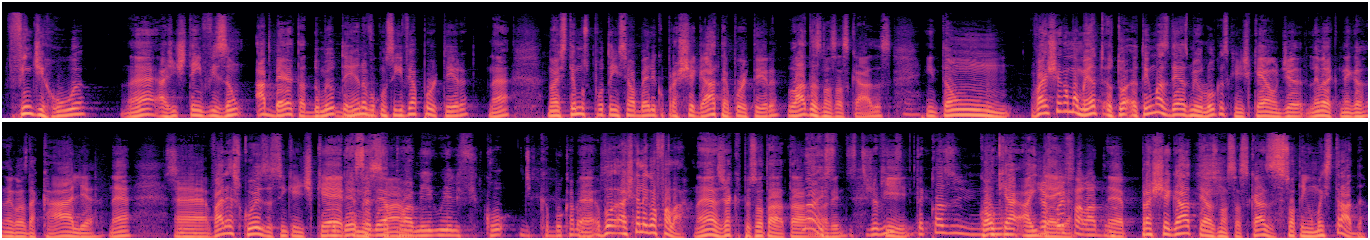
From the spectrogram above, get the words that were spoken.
fim de rua, né? A gente tem visão aberta do meu terreno, eu vou conseguir ver a porteira, né? Nós temos potencial bélico para chegar até a porteira, lá das nossas casas. Então, vai chegar um momento, eu, tô- eu tenho umas 10 mil loucas que a gente quer um dia, lembra que negócio da calha, né? É, várias coisas assim que a gente eu quer dei essa ideia pro começar. amigo e ele ficou de boca É, aberta. eu vou- acho que é legal falar, né? Já que a pessoa tá, tá não, isso, isso já vi que- até quase. qual que é a Já ideia? foi falado. É, para chegar até as nossas casas, só tem uma estrada,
